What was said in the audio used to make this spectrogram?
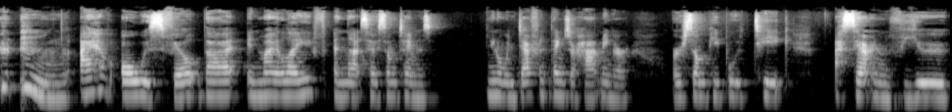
I have always felt that in my life and that's how sometimes you know when different things are happening or or some people take a certain view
